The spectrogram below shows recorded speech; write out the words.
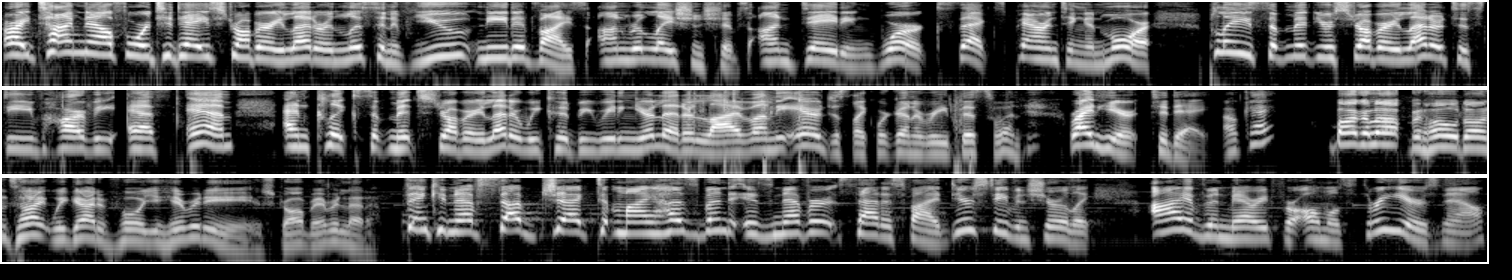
All right, time now for today's Strawberry Letter. And listen, if you need advice on relationships, on dating, work, sex, parenting, and more, please submit your Strawberry Letter to Steve Harvey FM and click Submit Strawberry Letter. We could be reading your letter live on the air, just like we're going to read this one right here today, okay? Buckle up and hold on tight. We got it for you. Here it is Strawberry Letter. Thank you, Neff. Subject My husband is never satisfied. Dear Stephen Shirley, I have been married for almost three years now.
